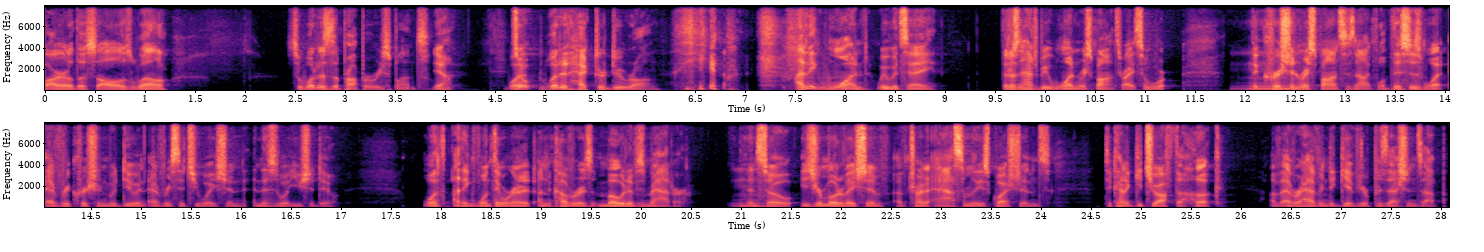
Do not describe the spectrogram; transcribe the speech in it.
borrow the soul as well. So, what is the proper response? Yeah. What So- what did Hector do wrong? yeah. I think one, we would say there doesn't have to be one response, right? So we're, the Christian mm. response is not like, well, this is what every Christian would do in every situation, and this is what you should do. One, I think one thing we're going to uncover is motives matter. And mm-hmm. so, is your motivation of, of trying to ask some of these questions to kind of get you off the hook of ever having to give your possessions up?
